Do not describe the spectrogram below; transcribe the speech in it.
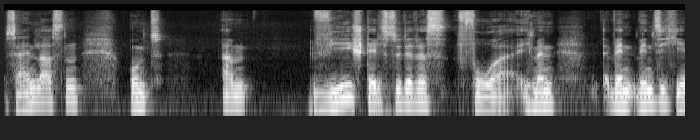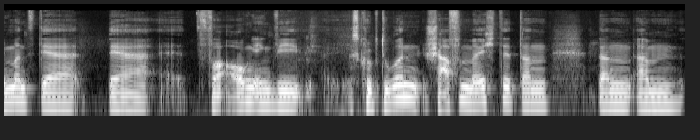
sein lassen. Und ähm, wie stellst du dir das vor? Ich meine, wenn, wenn sich jemand, der, der vor Augen irgendwie Skulpturen schaffen möchte, dann, dann ähm,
